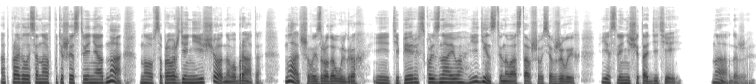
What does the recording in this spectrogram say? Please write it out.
Отправилась она в путешествие не одна, но в сопровождении еще одного брата младшего из рода Ульграх, и теперь, сколь знаю, единственного оставшегося в живых, если не считать детей. Надо же.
